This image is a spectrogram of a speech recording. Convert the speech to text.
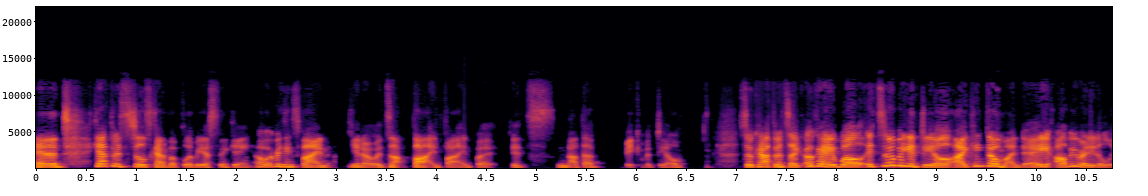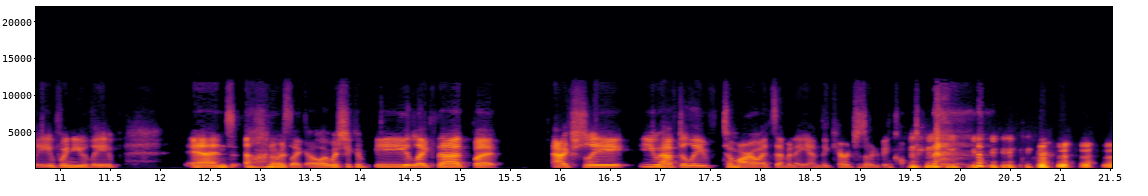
And Catherine still is kind of oblivious, thinking, oh, everything's fine. You know, it's not fine, fine, but it's not that big of a deal. So Catherine's like, okay, well, it's no big a deal. I can go Monday. I'll be ready to leave when you leave. And Eleanor's like, oh, I wish it could be like that, but actually, you have to leave tomorrow at 7 a.m. The carriage has already been called.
